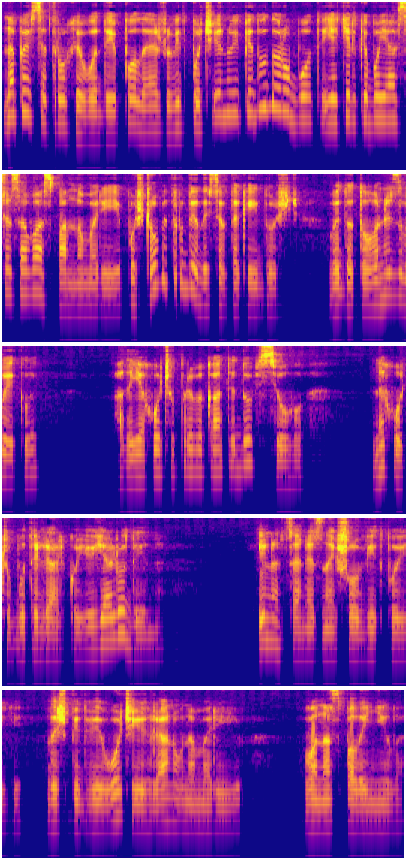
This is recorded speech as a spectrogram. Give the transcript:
Напився трохи води, полежу, відпочину і піду до роботи. Я тільки боявся за вас, панно Марії. Пощо ви трудилися в такий дощ? Ви до того не звикли. Але я хочу привикати до всього. Не хочу бути лялькою, я людина. І на це не знайшов відповіді, лиш підвів очі і глянув на Марію. Вона спаленіла.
